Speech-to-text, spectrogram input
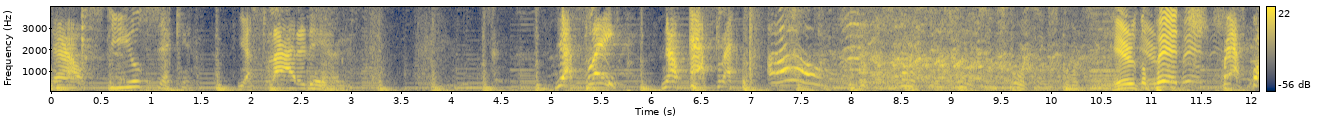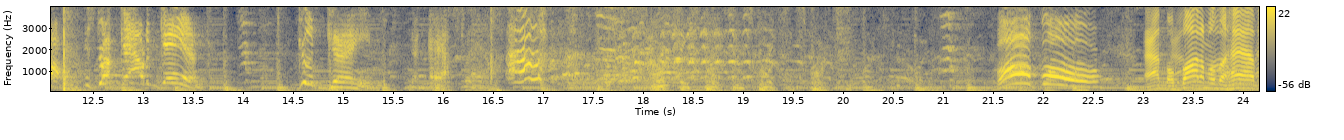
Now steal second. Yeah, slide it in. S- Yeah, slate. Now ass slap. Oh! Sports and sports and sports and sports and Here's the pitch. Fastball. He struck out again. Good game. Now ass slap. Oh. Sports and sports and sports and sports sports sports. Ball four! At the bottom of the half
